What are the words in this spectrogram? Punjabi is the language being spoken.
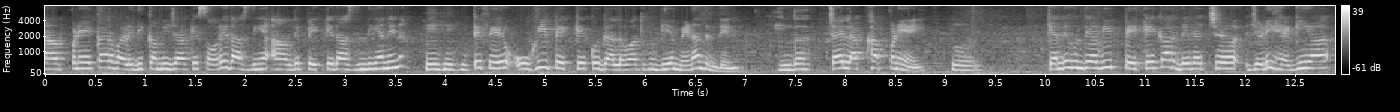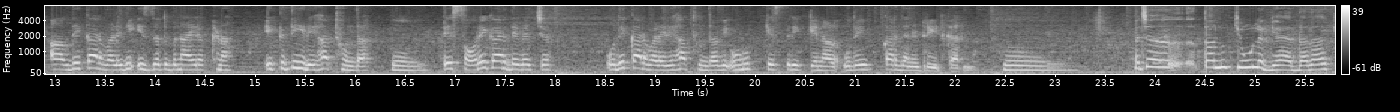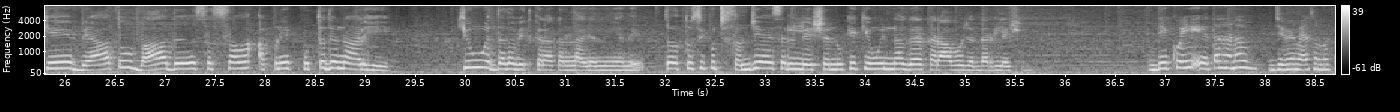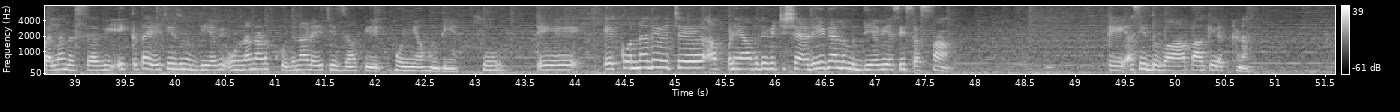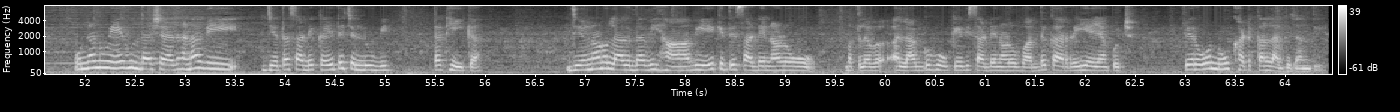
ਧੀਆਂ ਆਪਣੇ ਘਰ ਵਾਲੇ ਦੀ ਕਮੀ ਜਾ ਕੇ ਸਹੁਰੇ ਦੱਸਦੀਆਂ ਆਪਦੇ ਪੇਕੇ ਦੱਸ ਦਿੰਦੀਆਂ ਨੇ ਨਾ। ਹੂੰ ਹੂੰ ਹੂੰ। ਤੇ ਫਿਰ ਉਹੀ ਪੇਕੇ ਕੋਈ ਗੱਲਬਾਤ ਹੁੰਦੀ ਹੈ ਮਿਹਣਾ ਦਿੰਦੇ ਨੇ। ਹੁੰਦਾ। ਚਾਹੇ ਲੱਖ ਆਪਣੇ ਆਈ ਹੂੰ। ਕਹਿੰਦੇ ਹੁੰਦੇ ਆ ਵੀ ਪੇਕੇ ਘਰ ਦੇ ਵਿੱਚ ਜਿਹੜੀ ਹੈਗੀ ਆ ਆਪਦੇ ਘਰ ਵਾਲੇ ਦੀ ਇੱਜ਼ਤ ਬਣਾਏ ਰੱਖਣਾ ਇੱਕ ਧੀ ਦੇ ਹੱਥ ਹੁੰਦਾ। ਹੂੰ। ਤੇ ਸਹੁਰੇ ਘਰ ਦੇ ਵਿੱਚ ਉਹਦੇ ਘਰ ਵਾਲੇ ਦੇ ਹੱਥ ਹੁੰਦਾ ਵੀ ਉਹਨੂੰ ਕਿਸ ਤਰੀਕੇ ਨਾਲ ਉਹਦੇ ਘਰਦਿਆਂ ਨੇ ਟਰੀਟ ਕਰਨਾ। ਹੂੰ। ਅੱਛਾ ਤੁਹਾਨੂੰ ਕਿਉਂ ਲੱਗਿਆ ਇਦਾਂ ਦਾ ਕਿ ਵਿਆਹ ਤੋਂ ਬਾਅਦ ਸੱਸਾਂ ਆਪਣੇ ਪੁੱਤ ਦੇ ਨਾਲ ਹੀ ਕਿਉਂ ਇਦਾਂ ਦਾ ਵਿਤਕਰਾ ਕਰਨ ਲੱਗ ਜਾਂਦੀਆਂ ਨੇ? ਤਾਂ ਤੁਸੀਂ ਕੁਝ ਸਮਝਿਆ ਇਸ ਰਿਲੇਸ਼ਨ ਨੂੰ ਕਿ ਕਿਉਂ ਇੰਨਾ ਗ- ਖਰਾਬ ਹੋ ਜਾਂਦਾ ਰਿਲੇਸ਼ਨ ਦੇਖੋ ਜੀ ਇਹ ਤਾਂ ਹਨਾ ਜਿਵੇਂ ਮੈਂ ਤੁਹਾਨੂੰ ਪਹਿਲਾਂ ਦੱਸਿਆ ਵੀ ਇੱਕ ਤਾਂ ਇਹ ਚੀਜ਼ ਹੁੰਦੀ ਹੈ ਵੀ ਉਹਨਾਂ ਨਾਲ ਖੁਦ ਨਾਲ ਇਹ ਚੀਜ਼ਾਂ ਫੀਲ ਹੋਈਆਂ ਹੁੰਦੀਆਂ। ਤੇ ਇੱਕ ਉਹਨਾਂ ਦੇ ਵਿੱਚ ਆਪਣੇ ਆਪ ਦੇ ਵਿੱਚ ਸ਼ਾਇਦ ਇਹ ਗੱਲ ਹੁੰਦੀ ਹੈ ਵੀ ਅਸੀਂ ਸੱਸਾਂ। ਤੇ ਅਸੀਂ ਦਬਾਅ ਪਾ ਕੇ ਰੱਖਣਾ। ਉਹਨਾਂ ਨੂੰ ਇਹ ਹੁੰਦਾ ਸ਼ਾਇਦ ਹਨਾ ਵੀ ਜੇ ਤਾਂ ਸਾਡੇ ਕਹੇ ਤੇ ਚੱਲੂਗੀ ਤਾਂ ਠੀਕ ਆ। ਜੇ ਉਹਨਾਂ ਨੂੰ ਲੱਗਦਾ ਵੀ ਹਾਂ ਵੀ ਇਹ ਕਿਤੇ ਸਾਡੇ ਨਾਲੋਂ ਮਤਲਬ ਅਲੱਗ ਹੋ ਕੇ ਵੀ ਸਾਡੇ ਨਾਲੋਂ ਵੱਧ ਕਰ ਰਹੀ ਹੈ ਜਾਂ ਕੁਝ ਫਿਰ ਉਹ ਨੂੰ ਖਟਕਣ ਲੱਗ ਜਾਂਦੀ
